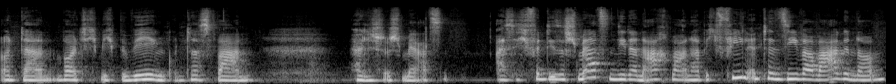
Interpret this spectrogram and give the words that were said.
Und dann wollte ich mich bewegen und das waren höllische Schmerzen. Also ich finde, diese Schmerzen, die danach waren, habe ich viel intensiver wahrgenommen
